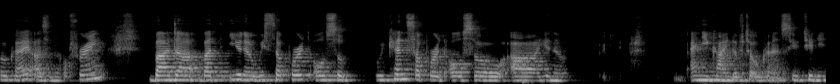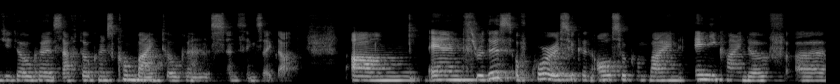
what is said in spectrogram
okay, as an offering. But uh, but you know we support also we can support also uh, you know any kind of tokens, utility tokens, staff tokens, combined tokens, and things like that. Um, and through this, of course, you can also combine any kind of uh,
